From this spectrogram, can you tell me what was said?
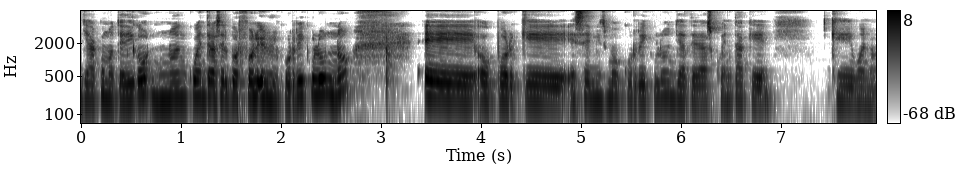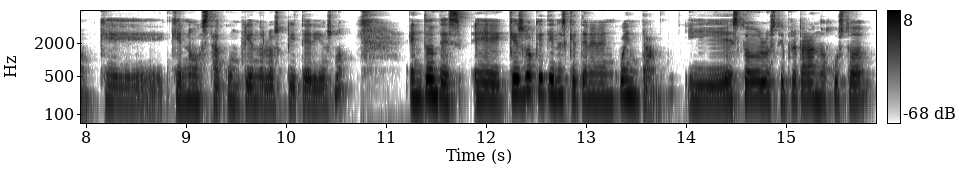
ya como te digo no encuentras el portfolio en el currículum, ¿no? Eh, o porque ese mismo currículum ya te das cuenta que, bueno, que, no está cumpliendo los criterios, ¿no? Entonces, eh, ¿qué es lo que tienes que tener en cuenta? Y esto lo estoy preparando justo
